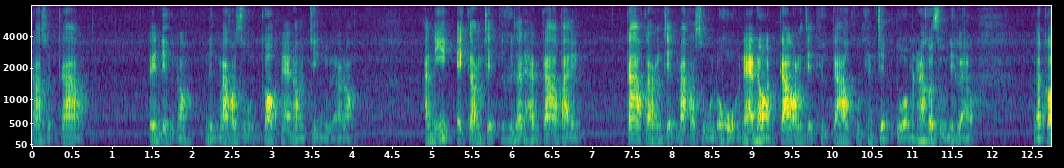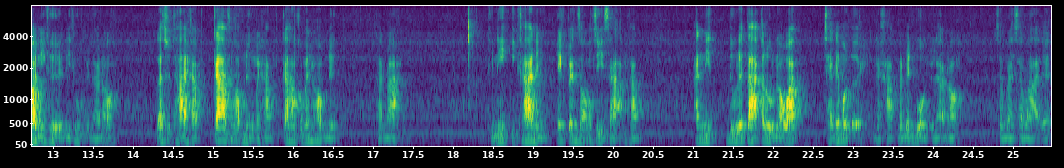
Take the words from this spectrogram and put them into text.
9ส่วน9ได้1เนาะ1มากกว่า0ก็แน่นอนจริงอยู่แล้วเนาะอันนี้ x กำลัง7ก็คือถ้าแทน 9 ไป 9กำลัง7มากกว่า0โอ้โหแน่นอน9กำลัง7คือ 9 คูณกัน 7 ตัวมันมากกว่า0อยู่แล้ว แล้วก็นี่คือนี่ถูกอยู่แล้วเนาะและสุดท้ายครับ9เท่ากับ1ไหมครับ9ก็ไม่เท่ากับ1เห็นปะทีนี้อีกค่าหนึ่ง x เป็น 2 4 3 ครับ อันนี้ดูด้วยตาก็รู้นะว่าใช้ได้หมดเลยนะครับ มันเป็นบวกอยู่แล้วเนาะ สบายๆเลย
